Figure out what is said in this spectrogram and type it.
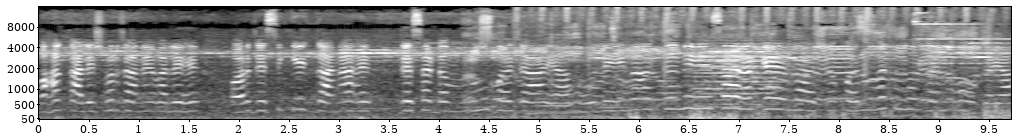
महाकालेश्वर जाने वाले हैं। और जैसे कि एक गाना है जैसा डमरू बजाया भोलेनाथ ने सारा कैलाश पर्वत मगन हो गया।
